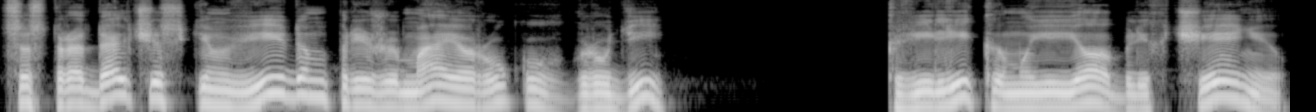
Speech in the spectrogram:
со страдальческим видом прижимая руку к груди. К великому ее облегчению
